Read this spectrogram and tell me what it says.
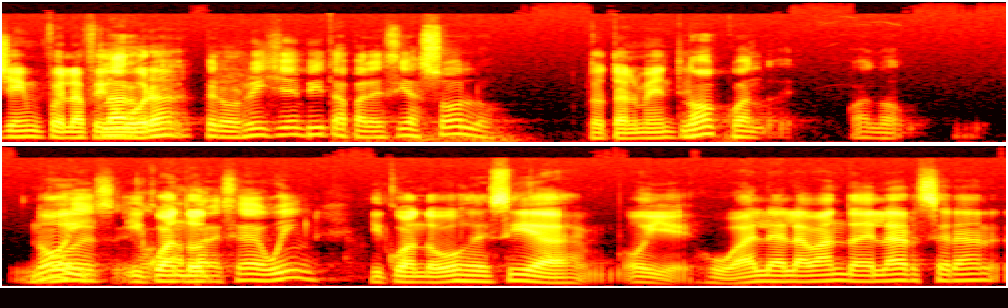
James. Fue la Claro, figura, pero Rhys James aparecía solo. totalmente. ¿No? Cuando, cuando No, y- cuando- aparecía de wing. Y cuando vos decías, oye, jugarle a la banda del Arsenal,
